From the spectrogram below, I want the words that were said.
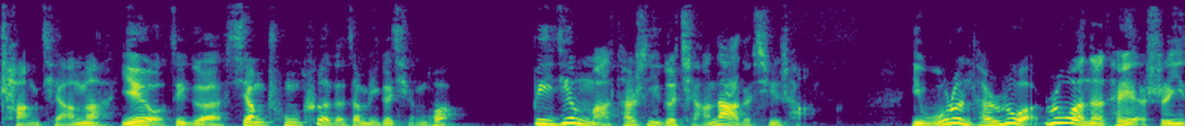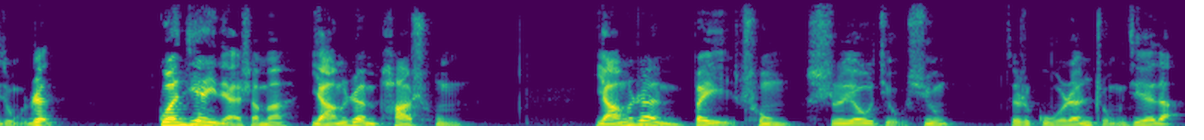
场强啊也有这个相冲克的这么一个情况。毕竟嘛，他是一个强大的气场，你无论他弱弱呢，他也是一种刃。关键一点什么？阳刃怕冲，阳刃被冲十有九凶，这是古人总结的，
